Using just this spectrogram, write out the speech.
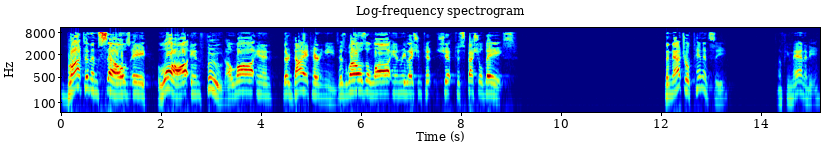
brought to themselves a law in food, a law in their dietary needs, as well as a law in relationship to special days. The natural tendency of humanity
